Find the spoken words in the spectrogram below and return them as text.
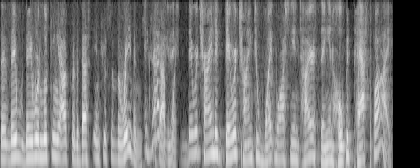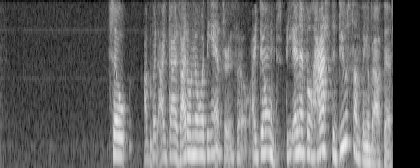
they they, they were looking out for the best interests of the Ravens at Exactly. that They, point. they were trying to they were trying to whitewash the entire thing and hope it passed by. So, uh, but I guys, I don't know what the answer is though. I don't. The NFL has to do something about this.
